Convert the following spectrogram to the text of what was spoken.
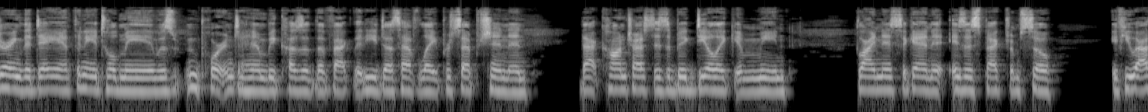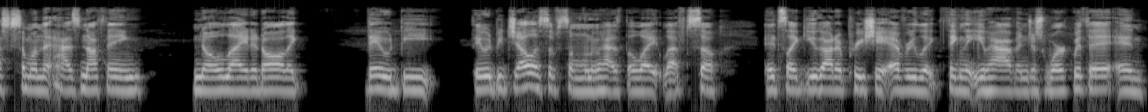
during the day. Anthony had told me it was important to him because of the fact that he does have light perception. And that contrast is a big deal. Like, I mean, blindness again is a spectrum. So if you ask someone that has nothing, no light at all, like they would be, they would be jealous of someone who has the light left. So it's like you got to appreciate every like thing that you have and just work with it. And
